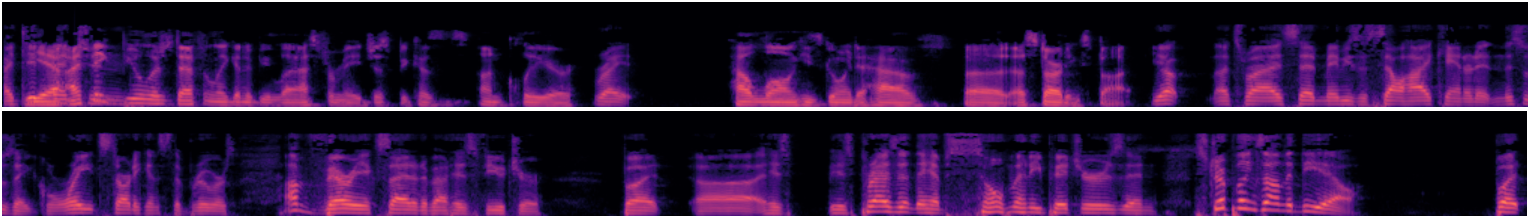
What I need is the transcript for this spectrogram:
I did yeah, mention I think Buehler's definitely going to be last for me, just because it's unclear right. how long he's going to have uh, a starting spot. Yep, that's why I said maybe he's a sell high candidate, and this was a great start against the Brewers. I'm very excited about his future, but uh, his his present they have so many pitchers and Stripling's on the DL, but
